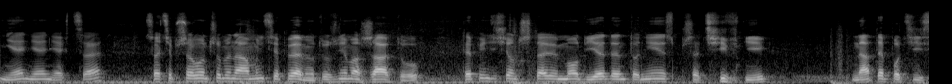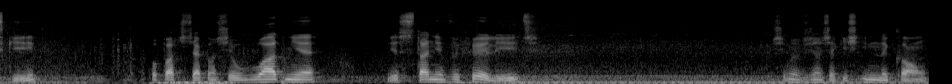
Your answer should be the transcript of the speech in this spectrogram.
nie, nie, nie chcę. Słuchajcie, przełączymy na amunicję premium, tu już nie ma żartów. T54 mod 1 to nie jest przeciwnik na te pociski. Popatrzcie, jak on się ładnie jest w stanie wychylić. Musimy wziąć jakiś inny kąt.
